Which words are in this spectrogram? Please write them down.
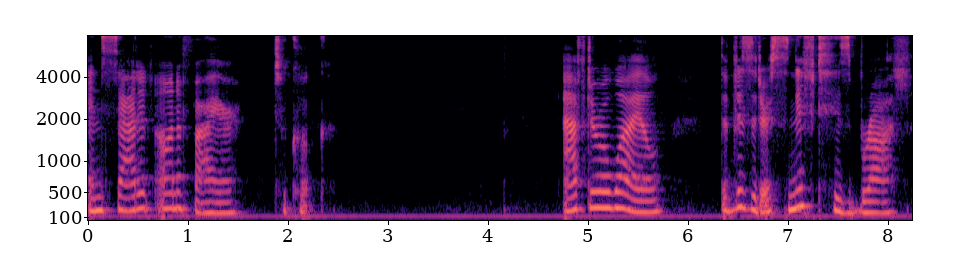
and sat it on a fire to cook. After a while, the visitor sniffed his broth.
